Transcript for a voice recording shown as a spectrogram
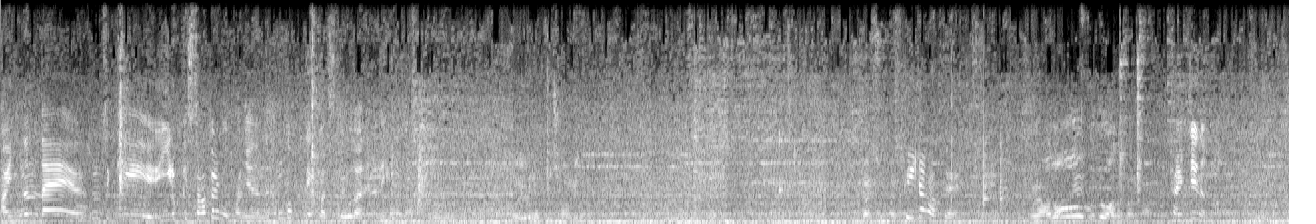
아 있는데 솔직히 이렇게 싸들고 다니는데 삼각대까지 들고 다니면 힘들어. 어 이런 것도 처음이다 맛있어 맛있어 피자 같아. 우리가 너무 좋아하는 맛이야. 살찌는 맛.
